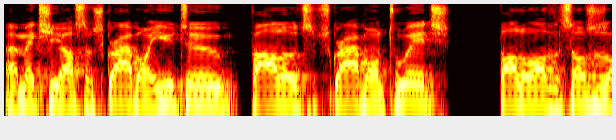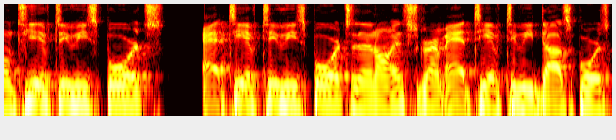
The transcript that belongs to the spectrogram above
Uh, make sure y'all subscribe on YouTube, follow, subscribe on Twitch, follow all the socials on TFTV Sports at TFTV Sports, and then on Instagram at TFTV.sports.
